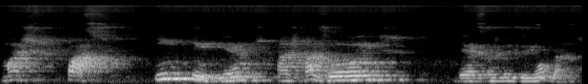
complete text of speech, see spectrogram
mais fácil entendermos as razões dessas desigualdades.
